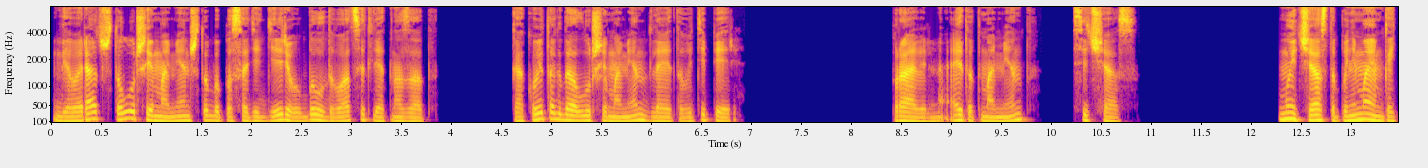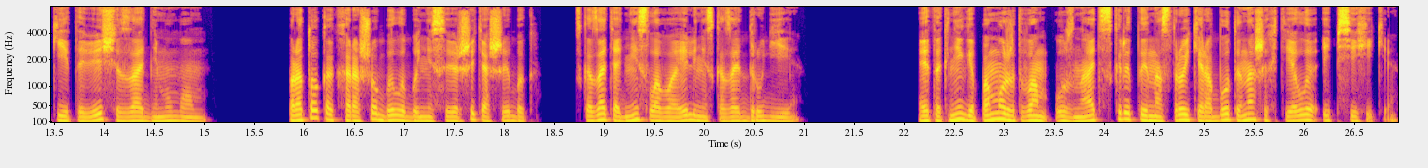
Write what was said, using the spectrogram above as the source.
Говорят, что лучший момент, чтобы посадить дерево, был 20 лет назад. Какой тогда лучший момент для этого теперь? Правильно, этот момент — сейчас. Мы часто понимаем какие-то вещи задним умом. Про то, как хорошо было бы не совершить ошибок, сказать одни слова или не сказать другие. Эта книга поможет вам узнать скрытые настройки работы наших тела и психики,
